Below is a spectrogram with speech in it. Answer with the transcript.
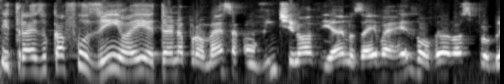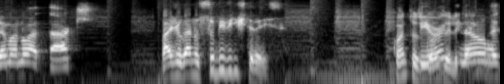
e traz o Cafuzinho aí, eterna promessa, com 29 anos, aí vai resolver o nosso problema no ataque. Vai jogar no Sub-23. Quantos Pior gols ele não, é-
